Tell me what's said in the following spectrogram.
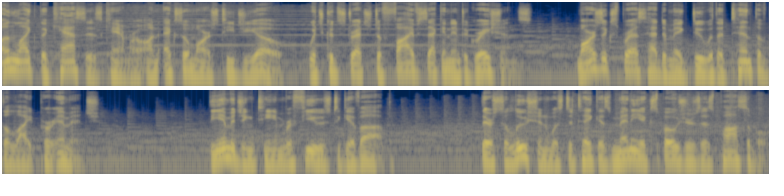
Unlike the CaSSIS camera on ExoMars TGO, which could stretch to 5-second integrations, Mars Express had to make do with a tenth of the light per image. The imaging team refused to give up. Their solution was to take as many exposures as possible,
